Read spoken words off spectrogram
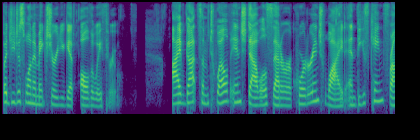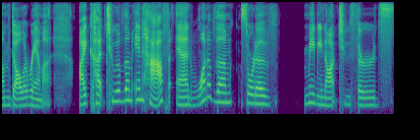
but you just want to make sure you get all the way through. I've got some 12 inch dowels that are a quarter inch wide, and these came from Dollarama. I cut two of them in half, and one of them sort of maybe not two thirds.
